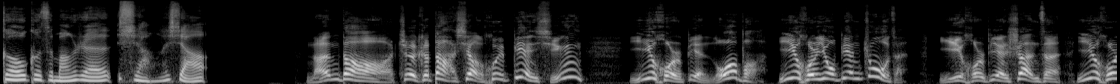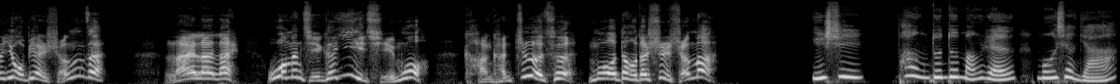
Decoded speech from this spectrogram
高个子盲人想了想，难道这个大象会变形？一会儿变萝卜，一会儿又变柱子，一会儿变扇子，一会儿又变绳子。来来来，我们几个一起摸，看看这次摸到的是什么。于是。胖墩墩盲人摸向牙，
